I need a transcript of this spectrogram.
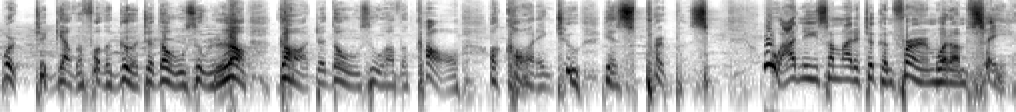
work together for the good to those who love God, to those who are the call according to his purpose. Oh, I need somebody to confirm what I'm saying.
